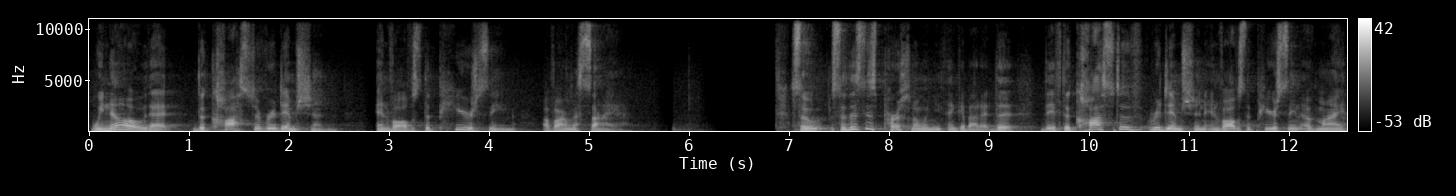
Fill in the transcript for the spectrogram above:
We know that the cost of redemption involves the piercing of our Messiah. So, so this is personal when you think about it. The, if the cost of redemption involves the piercing of my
